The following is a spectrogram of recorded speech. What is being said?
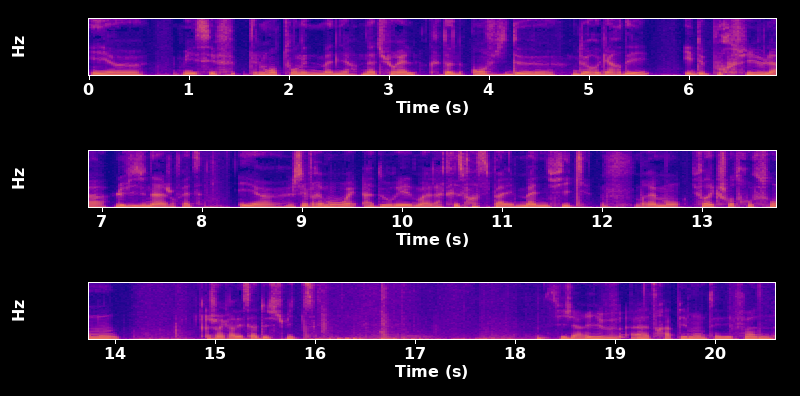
Et euh, mais c'est tellement tourné de manière naturelle que ça donne envie de, de regarder et de poursuivre la, le visionnage en fait. Et j'ai vraiment adoré. L'actrice principale est magnifique, vraiment. Il faudrait que je retrouve son nom. Je vais regarder ça de suite si j'arrive à attraper mon téléphone.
